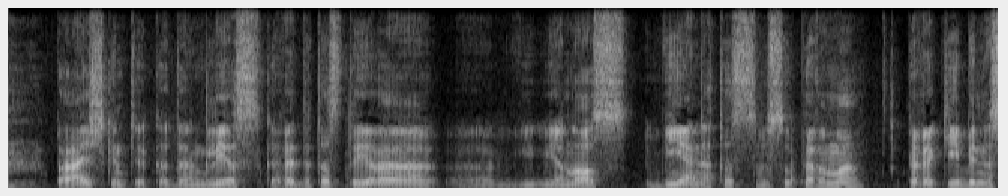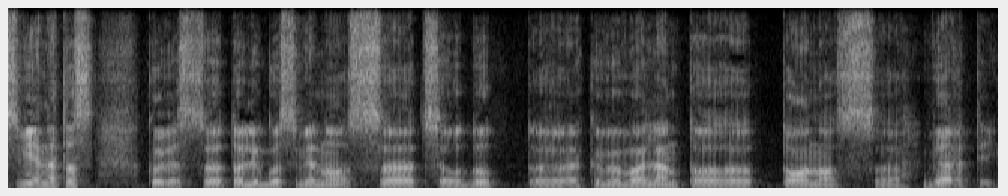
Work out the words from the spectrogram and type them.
paaiškinti kad anglies kreditas tai yra vienos vienetas visų pirma prekybinis vienetas, kuris tolygus vienos CO2 ekvivalento tonos vertei.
